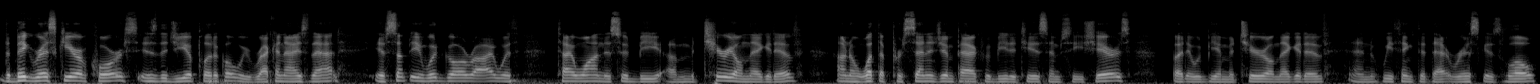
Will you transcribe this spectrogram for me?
The big risk here, of course, is the geopolitical. We recognize that. If something would go awry with Taiwan, this would be a material negative. I don't know what the percentage impact would be to TSMC shares, but it would be a material negative, and we think that that risk is low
